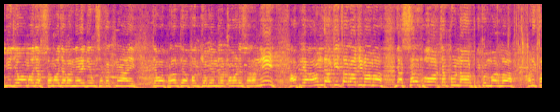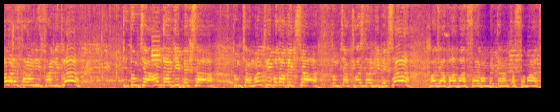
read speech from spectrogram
मी जेव्हा माझ्या समाजाला न्याय देऊ शकत नाही तेव्हा प्राध्यापक जोगेंद्र कवाडे सरांनी आपल्या आमदारकीचा राजीनामा या शरद पवारच्या तोंडावर फेकून मारला. आणि कवाडे सरांनी सांगितलं की तुमच्या आमदारकीपेक्षा तुमच्या मंत्रिपदापेक्षा तुमच्या खासदारकीपेक्षा माझ्या बाबासाहेब आंबेडकरांचा समाज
